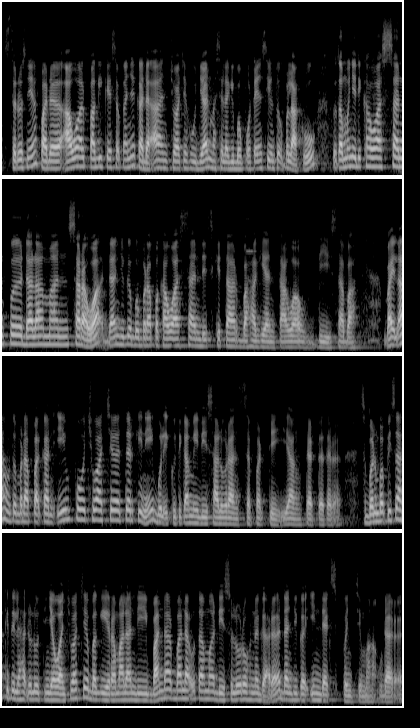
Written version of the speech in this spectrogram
Seterusnya pada awal pagi keesokannya keadaan cuaca hujan masih lagi berpotensi untuk berlaku terutamanya di kawasan pedalaman Sarawak dan juga beberapa kawasan di sekitar bahagian Tawau di Sabah. Baiklah, untuk mendapatkan info cuaca terkini, boleh ikuti kami di saluran seperti yang tertera. Sebelum berpisah, kita lihat dulu tinjauan cuaca bagi ramalan di bandar-bandar utama di seluruh negara dan juga indeks pencemar udara.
